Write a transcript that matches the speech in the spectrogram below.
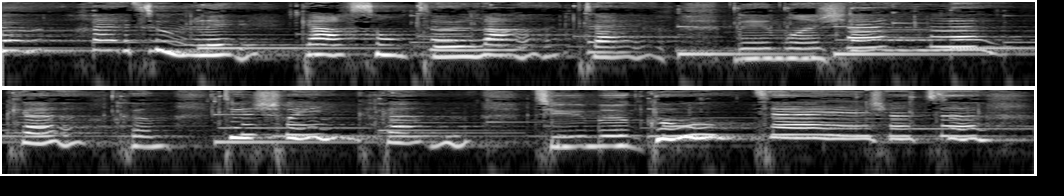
tous les garçons de la terre. Mais moi j'ai le cœur comme du chewing-gum, tu me goûtes et je te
